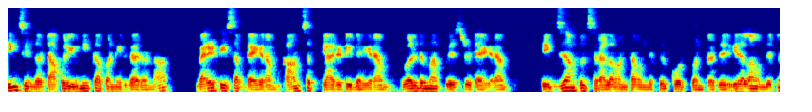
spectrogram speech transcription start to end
திங்ஸ் இந்த டாப்பர் யூனிக்காக பண்ணியிருக்காருன்னா varieties of diagram concept clarity diagram world map based diagram examples ரெலவெண்ட்டாக வந்துட்டு கோட் பண்ணுறது இதெல்லாம் வந்துட்டு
